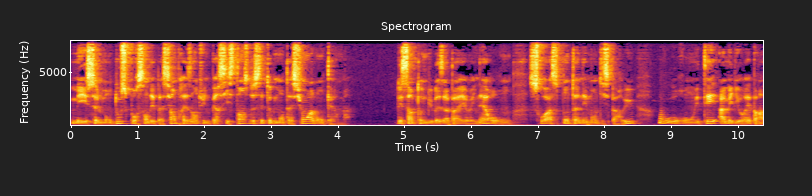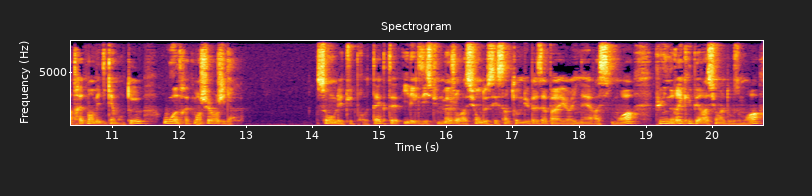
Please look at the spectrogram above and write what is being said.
mais seulement 12% des patients présentent une persistance de cette augmentation à long terme. Les symptômes du bas appareil urinaire auront soit spontanément disparu, ou auront été améliorés par un traitement médicamenteux ou un traitement chirurgical. Selon l'étude Protect, il existe une majoration de ces symptômes du bas appareil urinaire à 6 mois, puis une récupération à 12 mois,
